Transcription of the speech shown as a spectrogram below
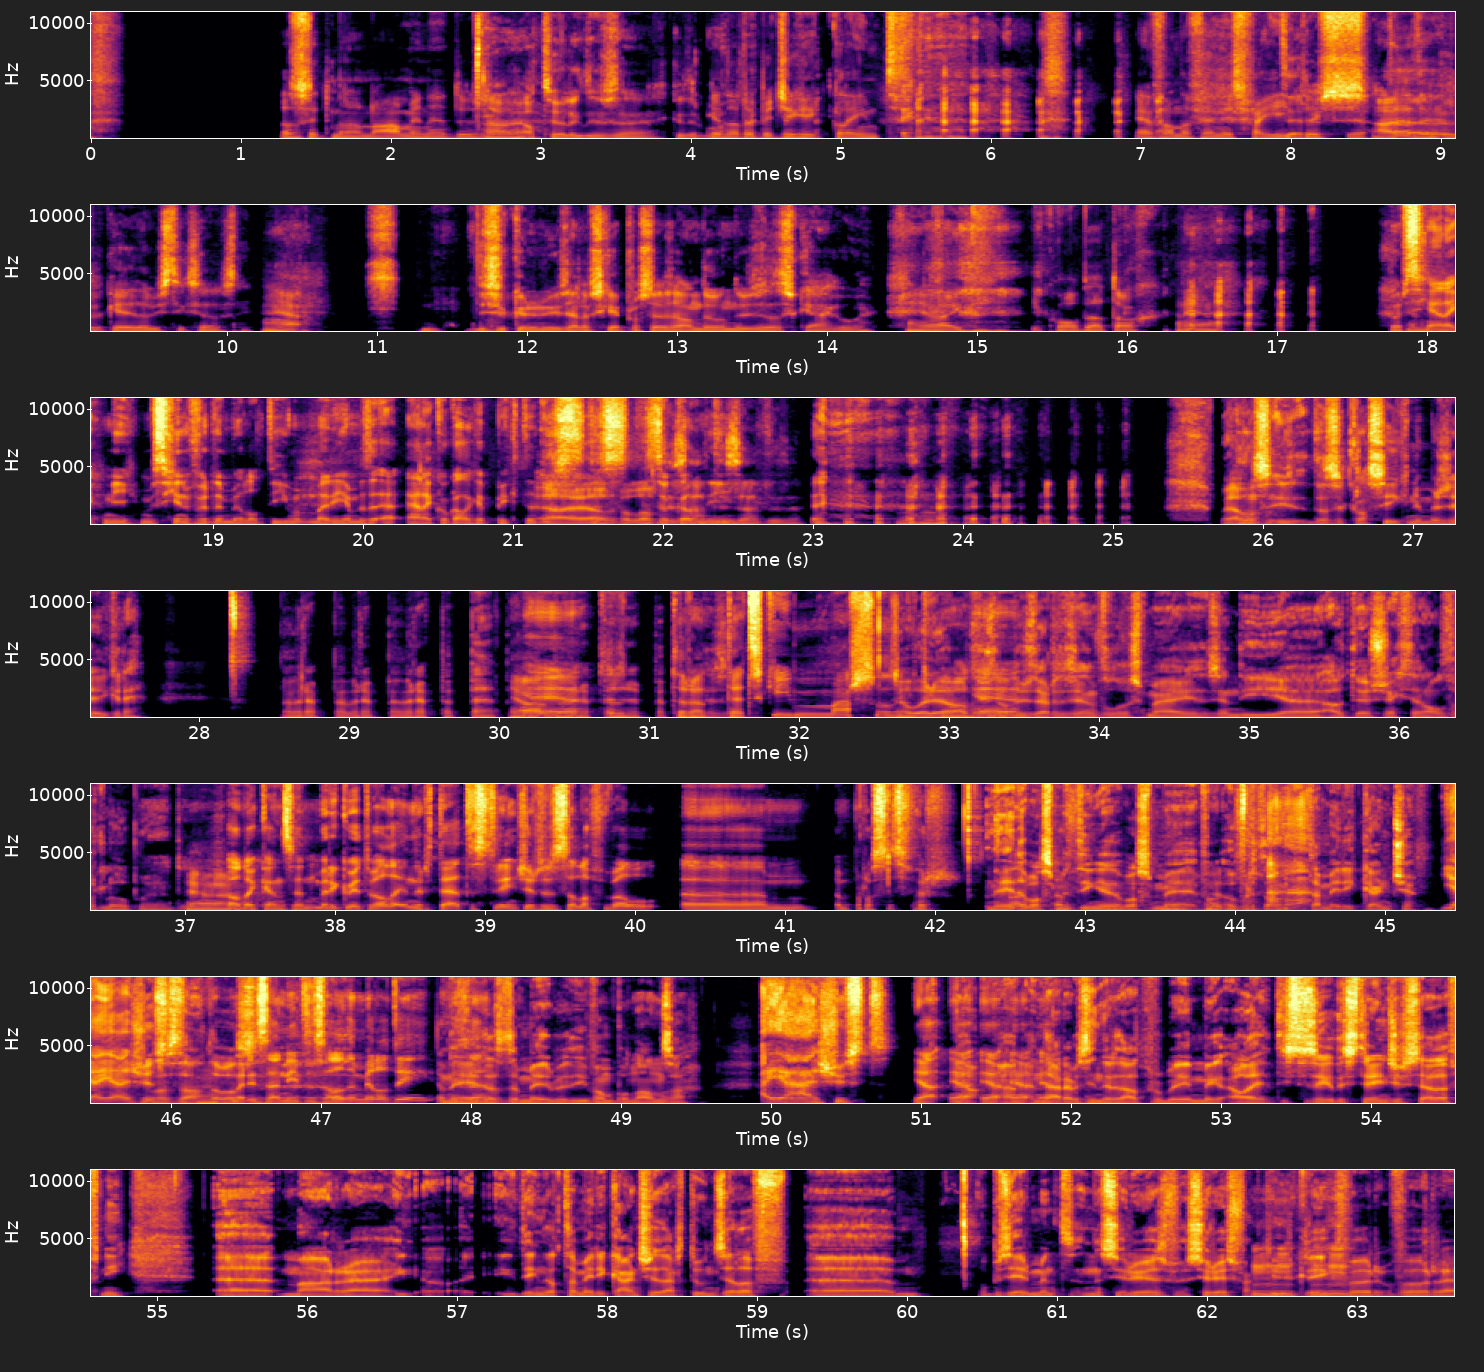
daar zit mijn naam in. Hè, dus eh, ja, tuurlijk. Dus eh, je kunt er ik heb maar... dat een beetje geclaimd. En Van de Ven is failliet. Dus, ja. Ah, ja, eh, oké, dat wist ik zelfs niet. ja. Dus we kunnen nu zelfs geen proces aan doen, dus dat is keigoed. Hè? ja, ik, ik hoop dat toch. Ja. Waarschijnlijk niet. Misschien voor de melodie, maar die hebben ze eigenlijk ook al gepikt. hè, Dus, dus, voilà, dus ook al niet. is dat, is dat. Maar ja, dat is, dat is een klassiek nummer zeker, hè? Ja, Ja, ja. de Radetzky-mars, als ik Ja, het ja, dat. ja. dus daar zijn volgens mij zijn die eh, auteursrechten al verlopen. Dus- Ja. Dat kan zijn. Maar ik weet wel dat in de tijd de Strangers er zelf wel ehm, een proces voor... Nee, dat Ah, was met dingen, dat was met, van- over het, het Amerikantje. Ja, ja, juist. Was dat, dat was, Maar is dat niet dezelfde melodie? Nee, dat is de melodie van Bonanza. Ah ja, juist. Ja, ja, ja. ja, en ja. daar hebben ze inderdaad problemen mee. Allee, het is te zeggen, de Strangers zelf niet. Eh, maar eh, ik, eh, ik denk dat het Amerikaantje daar toen zelf ehm, op een zeker moment een serieus, serieus factuur Mhm, kreeg mhm. voor, voor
